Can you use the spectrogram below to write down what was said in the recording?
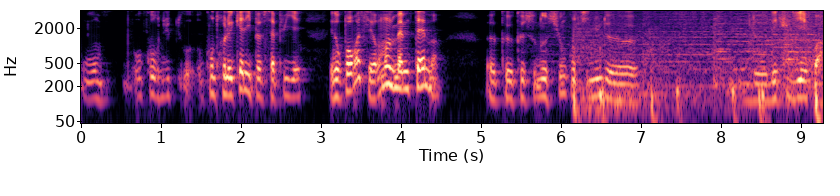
au cours du, contre lequel ils peuvent s'appuyer. Et donc pour moi, c'est vraiment le même thème euh, que, que ce notion continue de d'étudier quoi.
